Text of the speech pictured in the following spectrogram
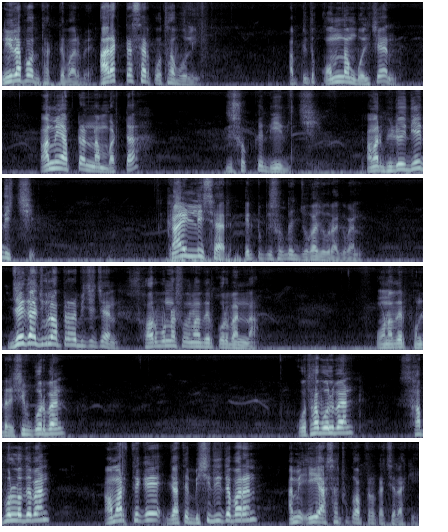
নিরাপদ থাকতে পারবে। আর একটা স্যার কথা বলি। আপনি তো কম দাম বলছেন। আমি আপনার নাম্বারটা কৃষককে দিয়ে দিচ্ছি। আমার ভিডিও দিয়ে দিচ্ছি। কাইন্ডলি স্যার, একটু কৃষকদের যোগাযোগ রাখবেন। যে গাছগুলো আপনারা বেঁচেছেন, সর্বনাশ ওনাদের করবেন না। ওনাদের ফোনটা রিসিভ করবেন। কথা বলবেন, সাফল্য দেবেন। আমার থেকে যাতে বেশি দিতে পারেন আমি এই আশাটুকু আপনার কাছে রাখি।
